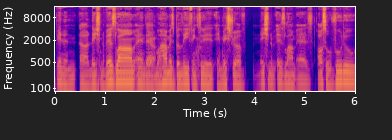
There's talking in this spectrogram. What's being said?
being a uh, Nation of Islam, and that Yeah. Muhammad's belief included a mixture of Nation of Islam as also voodoo,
